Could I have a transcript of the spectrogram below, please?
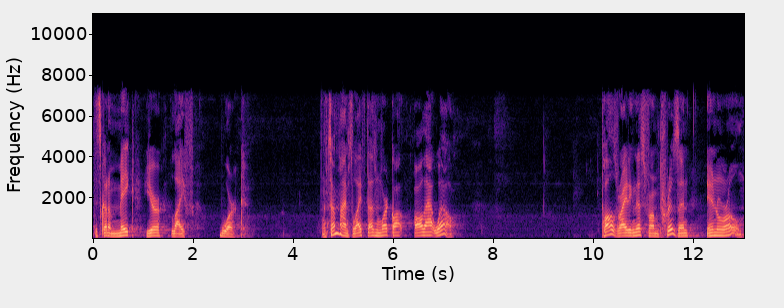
that's going to make your life work. And sometimes life doesn't work all, all that well. Paul's writing this from prison in Rome.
